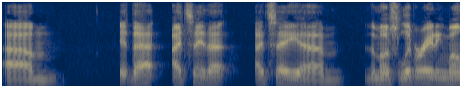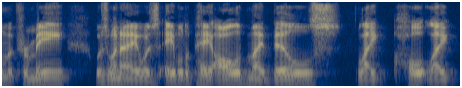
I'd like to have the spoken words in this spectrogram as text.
um, that I'd say that I'd say um, the most liberating moment for me was when I was able to pay all of my bills, like whole, like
